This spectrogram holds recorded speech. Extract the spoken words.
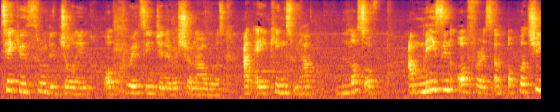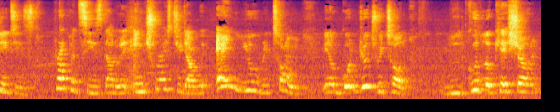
take you through the journey of creating generational wealth. At Ehi kings we have lots of amazing offers and opportunities properties that will interest you that will earn you return you know good huge return good location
